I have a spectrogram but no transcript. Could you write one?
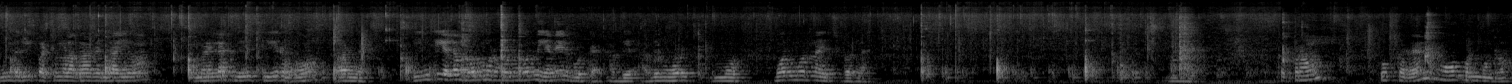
முந்தரி பச்சை மிளகாய் வெங்காயம் மிளகு சீரகம் பாருங்க. இஞ்சி எல்லாம் மொறு மொறு மொறு மொறுன்னு எண்ணெயில் போட்டேன். அப்படியே அப்படியே மொறு மொ மொறு மொறுன்னு ஆயிடுச்சு பாருங்க. அதுக்கப்புறம் அப்புறம் குக்கரை நம்ம ஓப்பன் பண்ணுறோம்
